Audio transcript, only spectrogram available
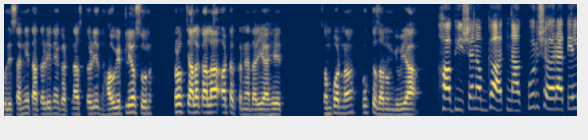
पोलिसांनी तातडीने घटनास्थळी धाव घेतली असून ट्रक चालकाला अटक करण्यात आली आहे. संपूर्ण वृत्त जाणून घेऊया. हा भीषण अपघात नागपूर शहरातील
